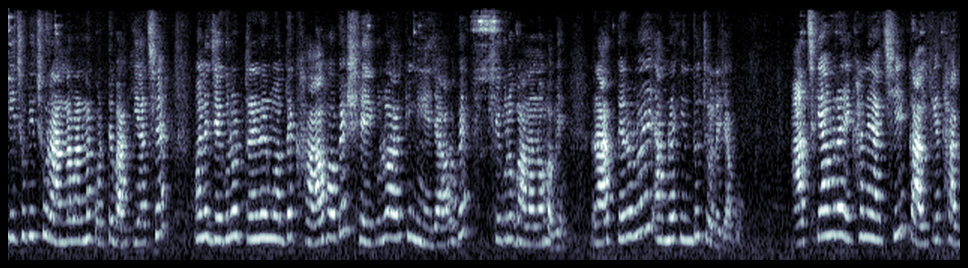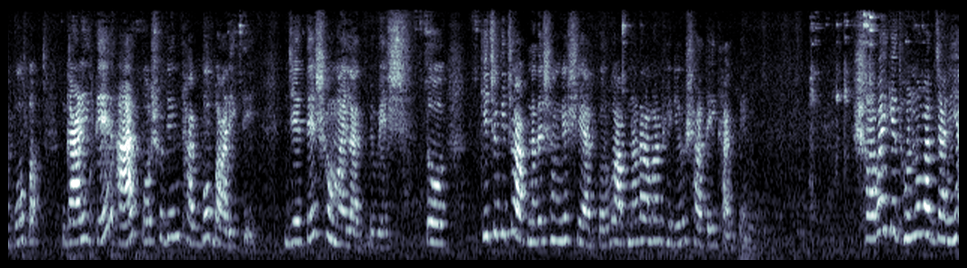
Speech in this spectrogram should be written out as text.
কিছু কিছু রান্না বান্না করতে বাকি আছে। মানে যেগুলো ট্রেনের মধ্যে খাওয়া হবে, সেইগুলো আর কি নিয়ে যাওয়া হবে, সেগুলো বানানো হবে। রাত পেরোলেই আমরা কিন্তু চলে যাব। আজকে আমরা এখানে আছি, কালকে থাকব গাড়িতে আর পরশুদিন থাকব বাড়িতে। যেতে সময় লাগবে বেশ। তো কিছু কিছু আপনাদের সঙ্গে শেয়ার করব। আপনারা আমার ভিডিওর সাথেই থাকবেন। সবাইকে ধন্যবাদ জানিয়ে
